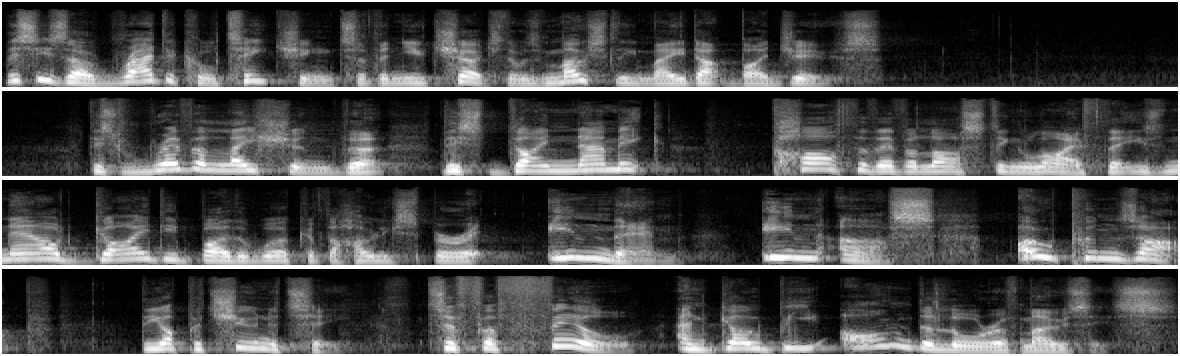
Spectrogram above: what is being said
This is a radical teaching to the new church that was mostly made up by Jews. This revelation that this dynamic path of everlasting life that is now guided by the work of the Holy Spirit in them, in us, opens up the opportunity to fulfill and go beyond the law of Moses.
